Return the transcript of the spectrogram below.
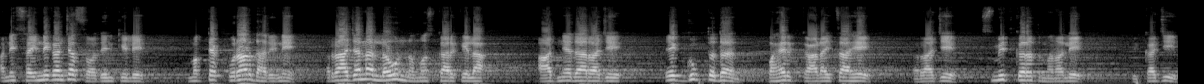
आणि सैनिकांच्या स्वाधीन केले. मग त्या कुरारधारीने राजांना लवून नमस्कार केला. आज्ञादार राजे एक गुप्तधन बाहेर काढायचा आहे. राजे स्मित करत म्हणाले पिकाजी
